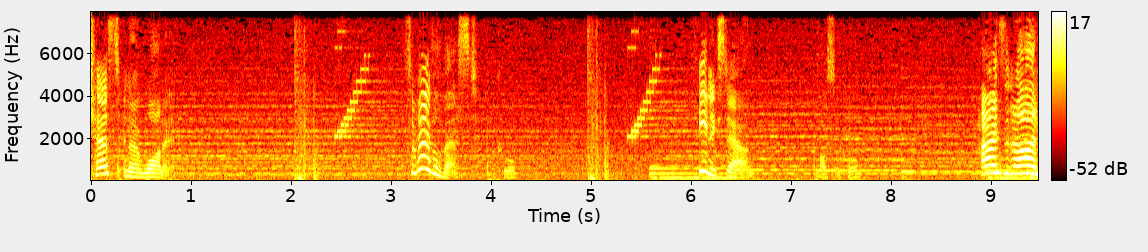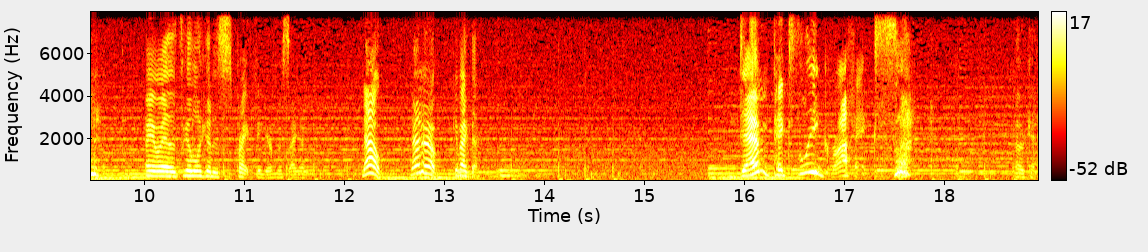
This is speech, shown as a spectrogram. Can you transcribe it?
Chest and I want it. Survival vest. Cool. Phoenix down. Also cool. Hi, Zidane! Wait, wait, let's go look at his sprite figure for a second. No! No, no, no! Get back there. Damn pixely graphics! okay.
